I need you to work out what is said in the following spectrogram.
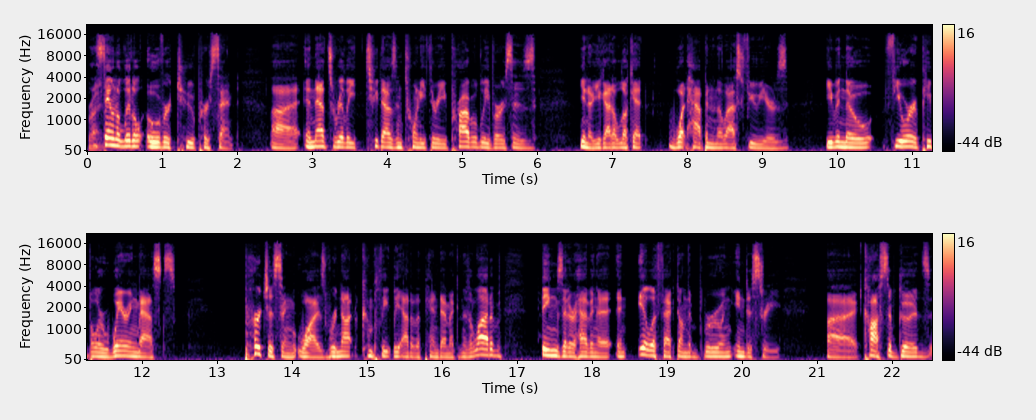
Right. It's down a little over 2%. Uh, and that's really 2023, probably versus, you know, you got to look at what happened in the last few years. Even though fewer people are wearing masks, purchasing wise, we're not completely out of the pandemic. And there's a lot of things that are having a, an ill effect on the brewing industry. Uh, cost of goods,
